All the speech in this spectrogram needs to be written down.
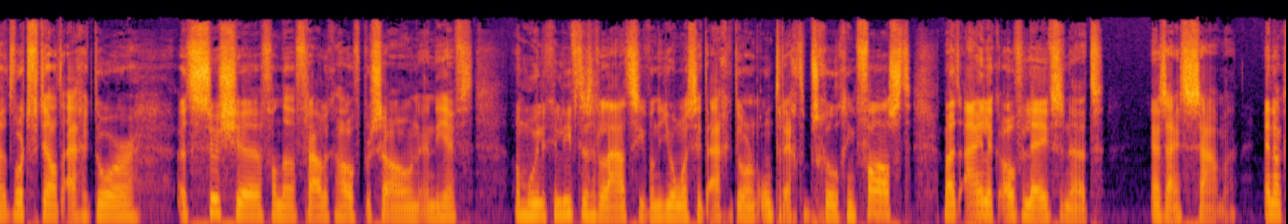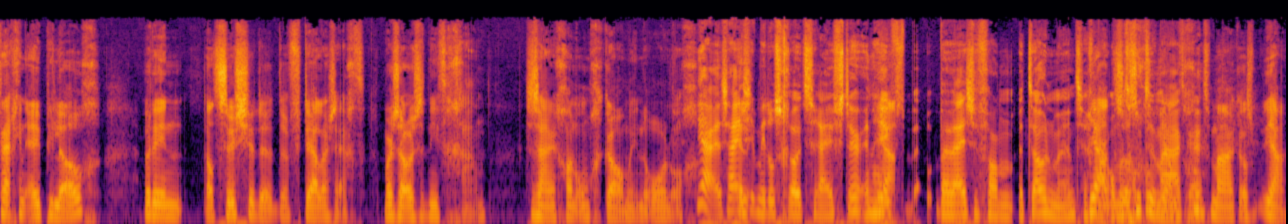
het wordt verteld eigenlijk door het zusje van de vrouwelijke hoofdpersoon. En die heeft een moeilijke liefdesrelatie. Want de jongen zit eigenlijk door een onterechte beschuldiging vast. Maar uiteindelijk overleeft ze het en zijn ze samen. En dan krijg je een epiloog waarin dat zusje, de, de verteller, zegt... maar zo is het niet gegaan. Ze zijn gewoon omgekomen in de oorlog. Ja, zij is En- inmiddels groot schrijfster en Ja. heeft bij wijze van atonement, zeg maar, om dus het goed te ja, om het maken. goed te maken als, ja,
